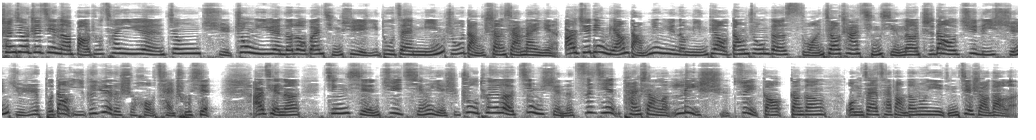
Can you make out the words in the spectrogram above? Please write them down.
春秋之际呢，保住参议院、争取众议院的乐观情绪也一度在民主党上下蔓延，而决定两党命运的民调当中的死亡交叉情形呢，直到距离选举日不到一个月的时候才出现，而且呢，惊险剧情也是助推了竞选的资金攀上了历史最高。刚刚我们在采访当中也已经介绍到了，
